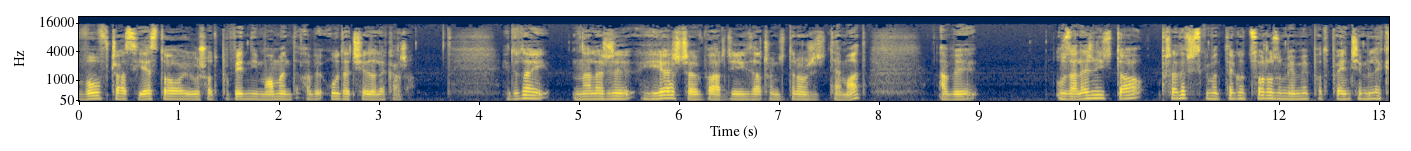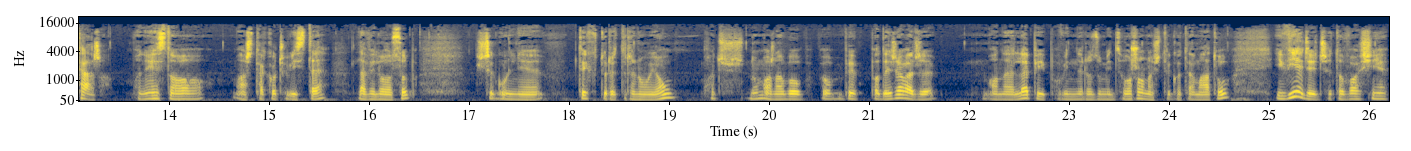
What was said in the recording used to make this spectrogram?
wówczas jest to już odpowiedni moment, aby udać się do lekarza? I tutaj należy jeszcze bardziej zacząć drążyć temat, aby uzależnić to przede wszystkim od tego, co rozumiemy pod pojęciem lekarza. Bo nie jest to aż tak oczywiste dla wielu osób, szczególnie tych, które trenują, choć no, można by podejrzewać, że one lepiej powinny rozumieć złożoność tego tematu i wiedzieć, że to właśnie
